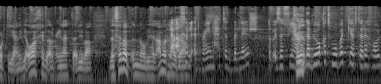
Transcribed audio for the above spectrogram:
40 يعني بأواخر الأربعينات تقريبا. لسبب إنه بهالعمر هذا لاخر ال 40 لحتى تبلش. طب إذا في عندها بوقت مبكر ترهل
